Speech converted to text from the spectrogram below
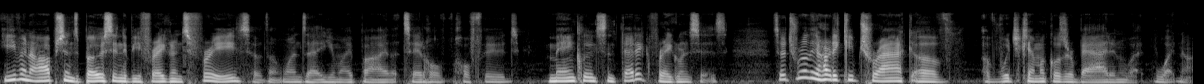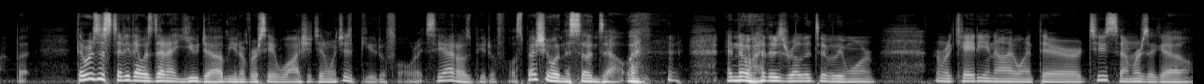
even options boasting to be fragrance free, so the ones that you might buy, let's say at Whole, Whole Foods, may include synthetic fragrances. So it's really hard to keep track of of which chemicals are bad and what whatnot. But there was a study that was done at UW, University of Washington, which is beautiful, right? Seattle is beautiful, especially when the sun's out and the weather's relatively warm. I remember Katie and I went there two summers ago,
